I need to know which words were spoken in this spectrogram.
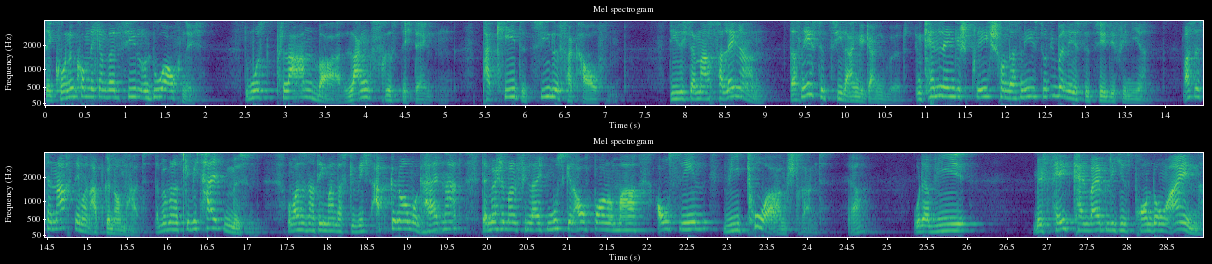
Der Kunde kommt nicht an sein Ziel und du auch nicht. Du musst planbar, langfristig denken, Pakete, Ziele verkaufen, die sich danach verlängern, das nächste Ziel angegangen wird. Im Kennenlerngespräch schon das nächste und übernächste Ziel definieren. Was ist denn nachdem man abgenommen hat? Dann wird man das Gewicht halten müssen. Und was ist, nachdem man das Gewicht abgenommen und gehalten hat? Dann möchte man vielleicht Muskeln aufbauen und mal aussehen wie Thor am Strand. Ja? Oder wie, mir fällt kein weibliches Pendant ein.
